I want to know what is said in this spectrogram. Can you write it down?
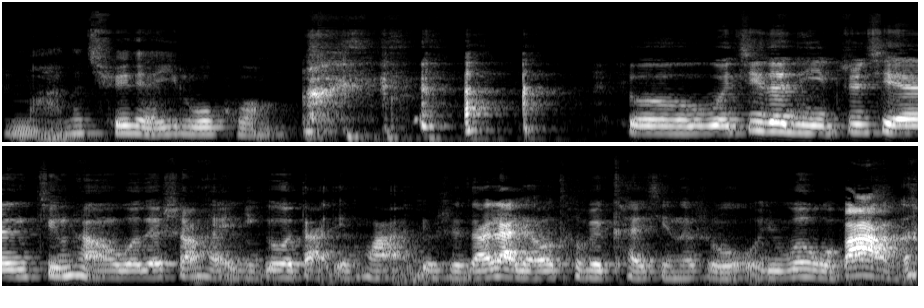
妈，那缺点一箩筐。就我记得你之前经常我在上海，你给我打电话，就是咱俩聊得特别开心的时候，我就问我爸呢，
